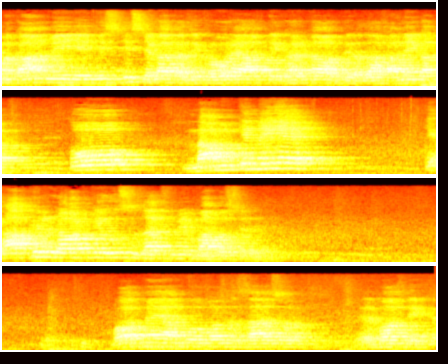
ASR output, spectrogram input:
مکان میں یہ جس جس جگہ کا ذکر ہو رہا ہے، آپ کے گھر کا اور پھر رضا خانے کا، تو ناممکن نہیں ہے کہ آپ پھر لوٹ کے اس ظرف میں واپس چلے بہت میں آپ کو بہت حساس اور بہت ایک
